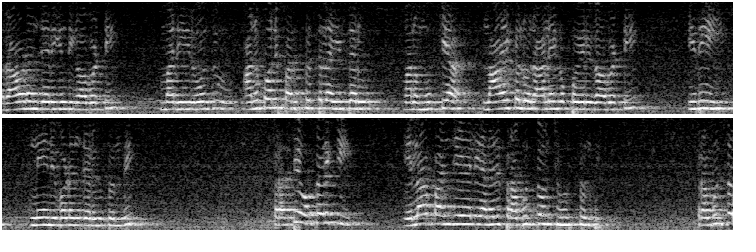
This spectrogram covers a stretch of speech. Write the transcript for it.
రావడం జరిగింది కాబట్టి మరి ఈరోజు అనుకోని పరిస్థితుల్లో ఇద్దరు మన ముఖ్య నాయకులు రాలేకపోయారు కాబట్టి ఇది నేను ఇవ్వడం జరుగుతుంది. ప్రతి ఒక్కరికి ఎలా పనిచేయాలి అనేది ప్రభుత్వం చూస్తుంది. ప్రభుత్వ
